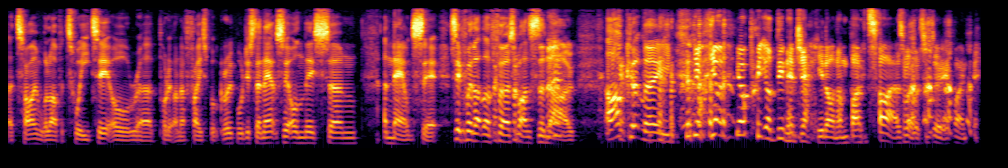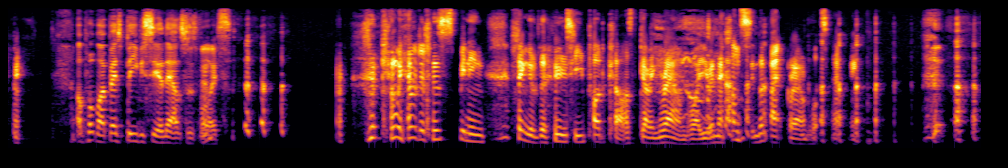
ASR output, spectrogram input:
a time, we'll either tweet it or uh, put it on a Facebook group, or just announce it on this. Um, announce it as if we're like the first ones to know. Look at me. you'll, you'll, you'll put your dinner jacket on and bow tie as well to do it, won't you? I'll put my best BBC announcer's voice. Can we have a little spinning thing of the Who's He podcast going round while you announce in the background what's happening?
